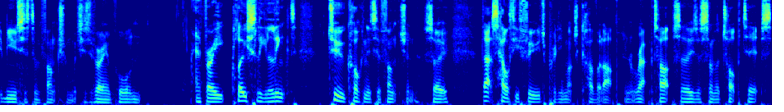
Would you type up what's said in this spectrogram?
immune system function, which is very important and very closely linked to cognitive function. So that's healthy foods pretty much covered up and wrapped up. So those are some of the top tips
